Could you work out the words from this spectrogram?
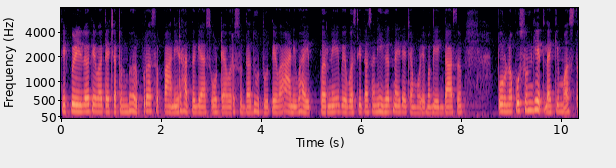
ते पिळलं तेव्हा त्याच्यातून भरपूर असं पाणी राहतं. गॅस ओट्यावर सुद्धा धुतो तेव्हा आणि व्हायपरने व्यवस्थित असं निघत नाही त्याच्यामुळे. मग एकदा असं पूर्ण पुसून घेतलं की मस्त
